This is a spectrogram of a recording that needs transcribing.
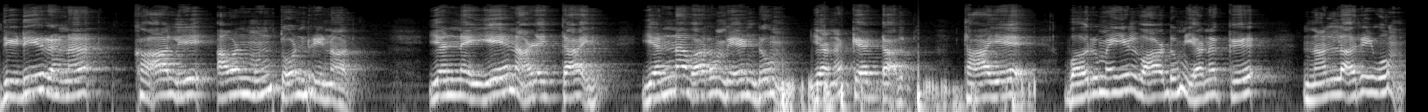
திடீரென காளி அவன் முன் தோன்றினாள். என்னை ஏன் அழைத்தாய்? என்ன வரம் வேண்டும் என கேட்டாள். தாயே வறுமையில் வாடும் எனக்கு நல்லறிவும்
